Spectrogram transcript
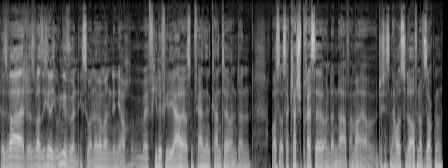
das, war, das war sicherlich ungewöhnlich so, ne, wenn man den ja auch über viele, viele Jahre aus dem Fernsehen kannte und dann aus, aus der Klatschpresse und dann da auf einmal durch dessen Haus zu laufen auf Socken.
